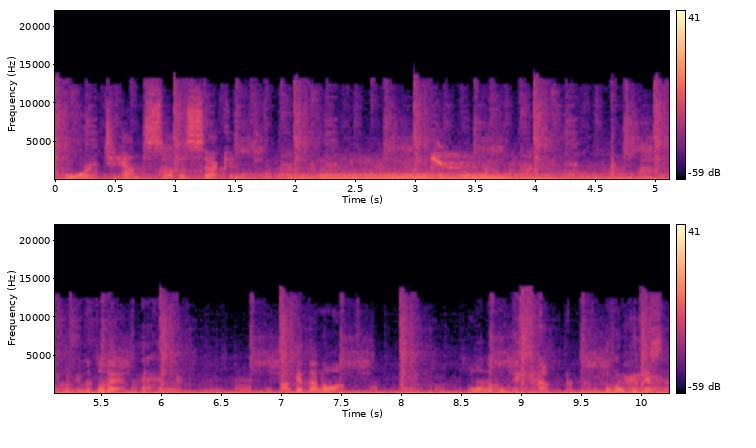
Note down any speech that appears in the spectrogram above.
four tenths of a second. ということで負けたのは大野君でした大野君でした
